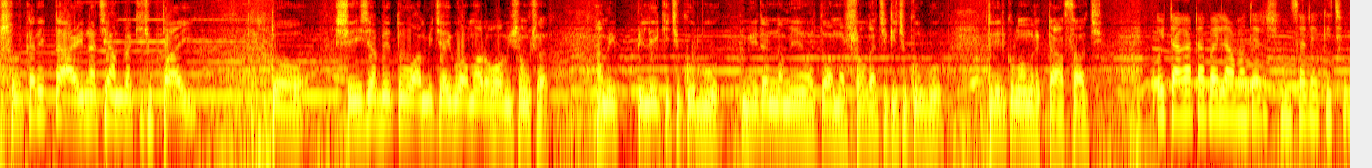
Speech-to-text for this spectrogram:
সরকারি একটা আইন আছে আমরা কিছু পাই। তো সেই হিসাবে তো আমি চাইব আমার অভাবী সংসার। আমি পেলে কিছু করব। মেয়েটার নামে হয়তো আমার শখ আছে কিছু করব। তো এরকম আমার একটা আশা আছে। ওই টাকাটা পাইলে আমাদের সংসারে কিছু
